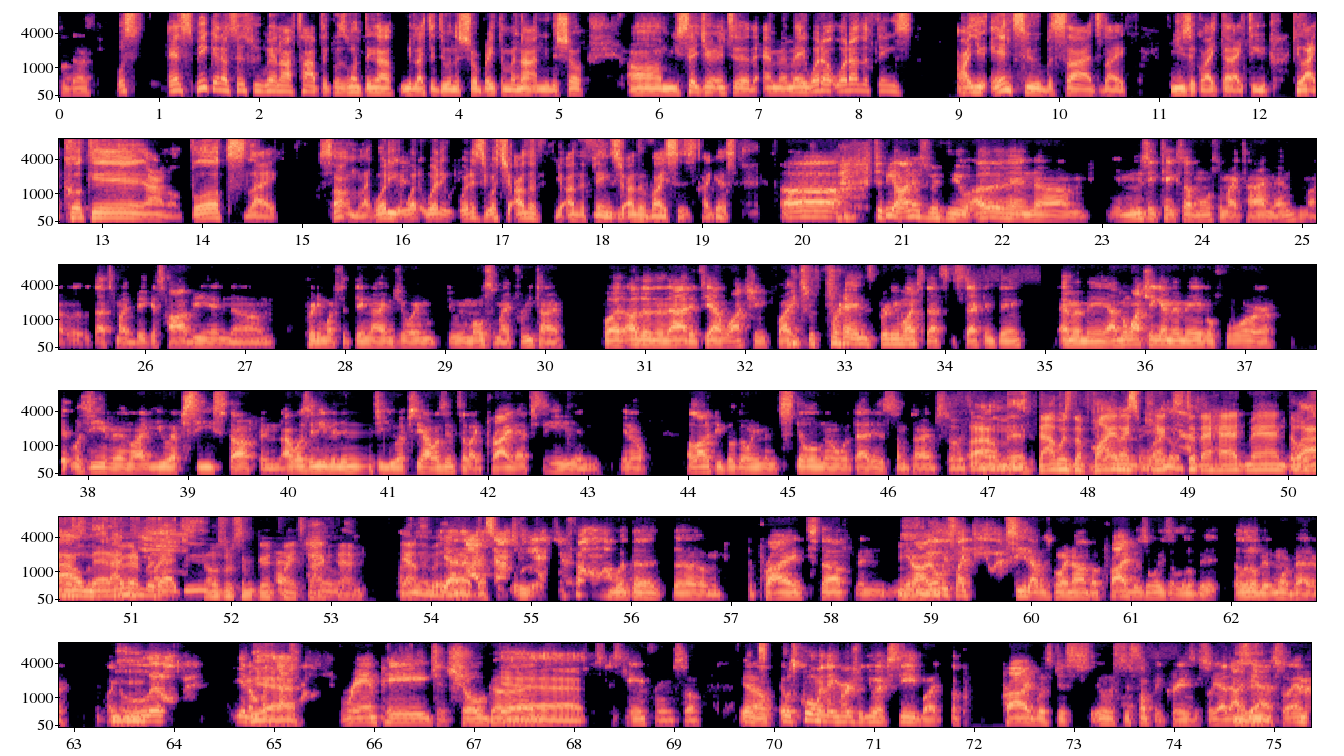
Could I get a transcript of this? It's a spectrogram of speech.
what's and speaking of, since we went off topic, was one thing I, we like to do in the show, break the monotony of the show. Um, you said you're into the MMA. What what other things are you into besides like music like that? Like, do you you like cooking? I don't know, books, like something. Like, what do you what what what is what's your other your other things, your other vices? I guess. Uh, to be honest with you, other than um, music takes up most of my time, man. My, that's my biggest hobby and um, pretty much the thing I enjoy doing most of my free time. But other than that, it's yeah, watching fights with friends. Pretty much that's the second thing. MMA. I've been watching MMA before it was even like UFC stuff, and I wasn't even into UFC. I was into like Pride FC, and you know, a lot of people don't even still know what that is sometimes. So it's Wow, man. That was the violent that's- I know kicks what to the head, man. Those were Wow, some man. I good remember that, fights. dude. Those were some good Yeah. fights back I remember- then. I Yeah. remember yeah, that. that, That's that's what I fell in love with the the um, the Pride stuff, and you know, I Mhm. always liked the UFC that was going on, but Pride was always a little bit a little bit more better, like Mhm. a little bit, you know, like that's where Rampage and Shogun yeah. just came from. So you know, it was cool when they merged with UFC, but the Pride was just it was just something crazy. So yeah, that Mhm. yeah. So MMA,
